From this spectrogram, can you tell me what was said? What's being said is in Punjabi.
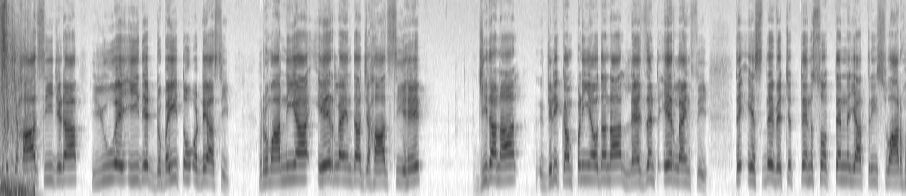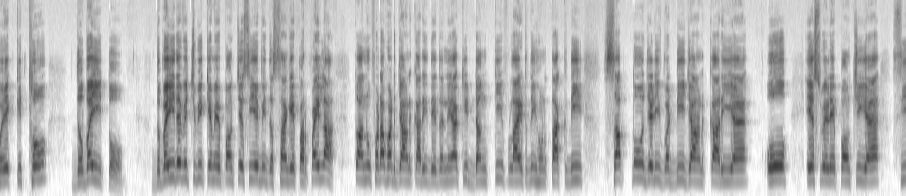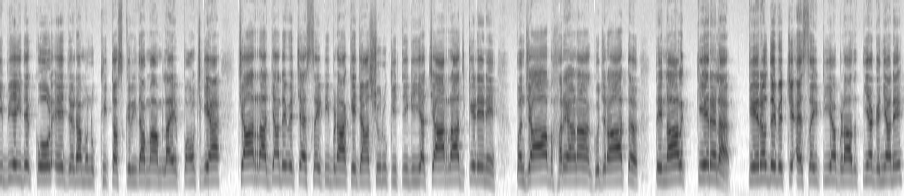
ਇੱਕ ਜਹਾਜ਼ ਸੀ ਜਿਹੜਾ UAE ਦੇ ਦੁਬਈ ਤੋਂ ਉੱਡਿਆ ਸੀ। ਰੋਮਾਨੀਆ 에ਅਰਲਾਈਨ ਦਾ ਜਹਾਜ਼ ਸੀ ਇਹ, ਜਿਹਦਾ ਨਾਂ, ਜਿਹੜੀ ਕੰਪਨੀ ਹੈ ਉਹਦਾ ਨਾਂ ਲੈਜੈਂਟ 에ਅਰਲਾਈਨ ਸੀ। ਤੇ ਇਸ ਦੇ ਵਿੱਚ 303 ਯਾਤਰੀ ਸਵਾਰ ਹੋਏ ਕਿੱਥੋਂ? ਦੁਬਈ ਤੋਂ। ਦੁਬਈ ਦੇ ਵਿੱਚ ਵੀ ਕਿਵੇਂ ਪਹੁੰਚੇ ਸੀ ਇਹ ਵੀ ਦੱਸਾਂਗੇ, ਪਰ ਪਹਿਲਾਂ ਤੁਹਾਨੂੰ ਫਟਾਫਟ ਜਾਣਕਾਰੀ ਦੇ ਦਿੰਦੇ ਆ ਕਿ ਡੰਕੀ ਫਲਾਈਟ ਦੀ ਹੁਣ ਤੱਕ ਦੀ ਸਭ ਤੋਂ ਜਿਹੜੀ ਵੱਡੀ ਜਾਣਕਾਰੀ ਹੈ, ਉਹ ਇਸ ਵੇਲੇ ਪਹੁੰਚੀ ਹੈ। ਸੀਬੀਆਈ ਦੇ ਕੋਲ ਇਹ ਜਿਹੜਾ ਮਨੁੱਖੀ ਤਸਕਰੀ ਦਾ ਮਾਮਲਾ ਇਹ ਪਹੁੰਚ ਗਿਆ। ਚਾਰ ਰਾਜਾਂ ਦੇ ਵਿੱਚ ਐਸਆਈਟੀ ਬਣਾ ਕੇ ਜਾਂਚ ਸ਼ੁਰੂ ਕੀਤੀ ਗਈ ਹੈ। ਚਾਰ ਰਾਜ ਕਿਹੜੇ ਨੇ? ਪੰਜਾਬ, ਹਰਿਆਣਾ, ਗੁਜਰਾਤ ਤੇ ਨਾਲ ਕੇਰਲ ਹੈ। ਕੇਰਲ ਦੇ ਵਿੱਚ ਐਸਆਈਟੀਆਂ ਬਣਾ ਦਿੱਤੀਆਂ ਗਈਆਂ ਨੇ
